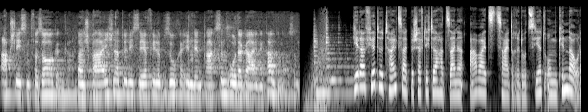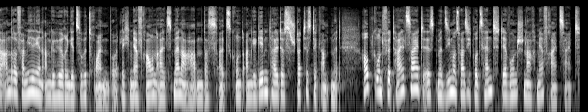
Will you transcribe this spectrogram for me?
abschließend versorgen kann, dann spare ich natürlich sehr viele Besuche in den Praxen oder gar in den Krankenhäusern. Jeder vierte Teilzeitbeschäftigte hat seine Arbeitszeit reduziert, um Kinder oder andere Familienangehörige zu betreuen. Deutlich mehr Frauen als Männer haben das als Grund angegeben, teilt das Statistikamt mit. Hauptgrund für Teilzeit ist mit 27 Prozent der Wunsch nach mehr Freizeit.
